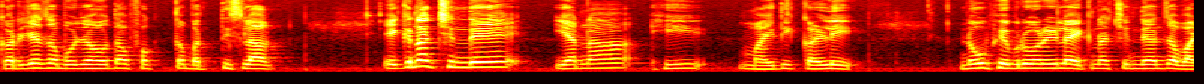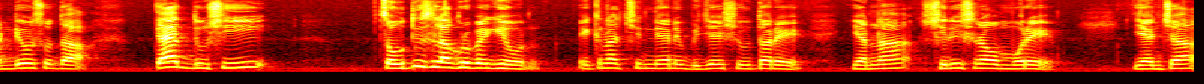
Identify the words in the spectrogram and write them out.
कर्जाचा बोजा होता फक्त बत्तीस लाख. एकनाथ शिंदे यांना ही माहिती कळली. नऊ फेब्रुवारीला एकनाथ शिंदे यांचा वाढदिवस होता. त्याच दिवशी चौतीस लाख रुपये घेऊन एकनाथ शिंदे आणि विजय शिवतारे यांना शिरीषराव मोरे यांच्या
